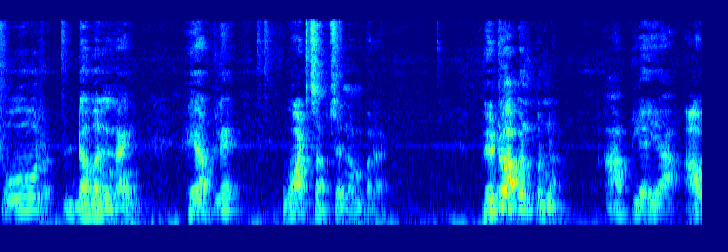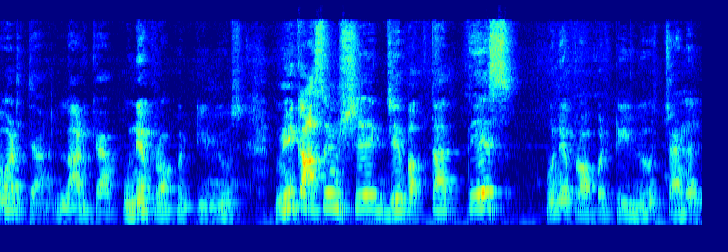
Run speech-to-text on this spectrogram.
four double nine हे आपले व्हॉट्सअपचे नंबर आहे भेटू आपण पुन्हा. आपल्या या आवडत्या लाडक्या पुणे प्रॉपर्टी व्ह्यूज. मी कासिम शेख जे बघतात तेच पुणे प्रॉपर्टी व्ह्यूज चॅनल.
